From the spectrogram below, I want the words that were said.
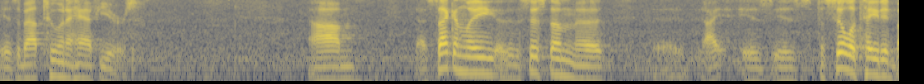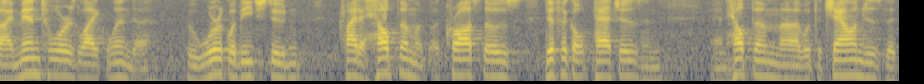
is about two and a half years. Um, uh, secondly, the system uh, uh, is, is facilitated by mentors like Linda who work with each student, try to help them across those difficult patches and and help them uh, with the challenges that,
